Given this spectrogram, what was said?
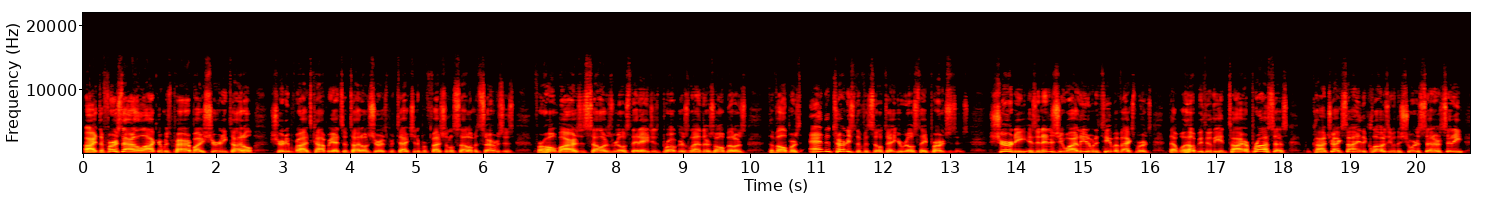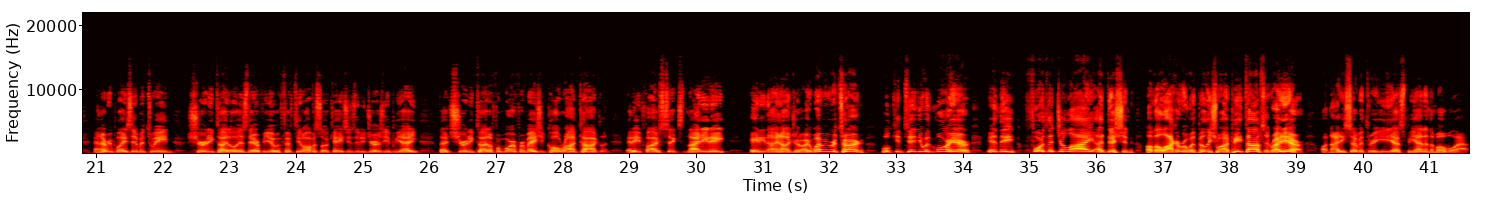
All right, the first hour of the locker was powered by Surety Title. Surety provides comprehensive title insurance protection and professional settlement services for home buyers and sellers, real estate agents, brokers, lenders, home builders, developers, and attorneys to facilitate your real estate purchases. Surety is an industry wide leader with a team of experts that will help you through the entire process contract signing to closing with the shortest center city and every place in between. Surety Title is there for you. With 15 office locations in New Jersey and PA, that's Surety Title. For more information, call Ron Conklin at 856 988 8900. All right, when we return, we'll continue with more here in the 4th of July edition of The Locker Room with Billy Schwein, Pete Thompson, right here on 97.3 ESPN and the mobile app.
